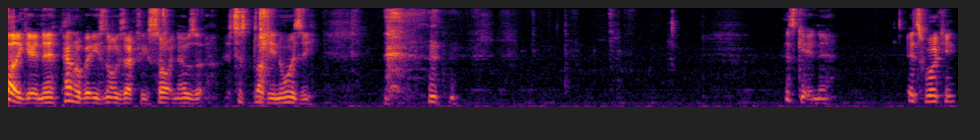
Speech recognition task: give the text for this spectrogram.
Slowly getting there. Panel beating's not exactly exciting, is it? It's just bloody noisy. it's getting there. It's working.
